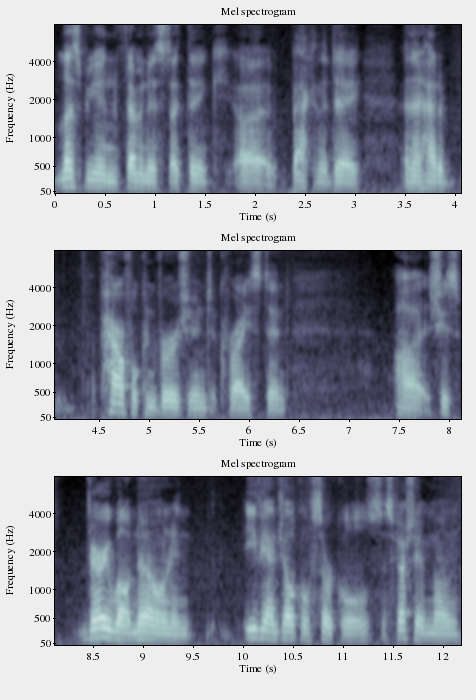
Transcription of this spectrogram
lesbian feminist, I think, uh, back in the day, and then had a, a powerful conversion to Christ. And uh, she's very well known in evangelical circles, especially among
